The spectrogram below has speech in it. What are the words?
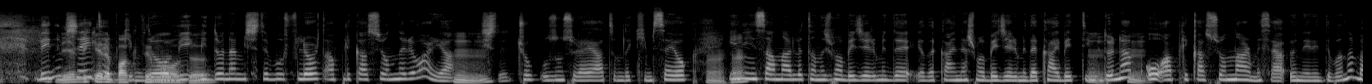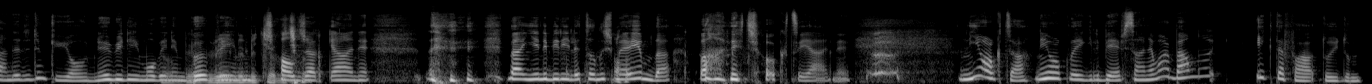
Benim diye bir şey kere tepkimdi baktığım o. Bir, oldu. bir dönem işte bu flört aplikasyonları var ya. işte çok uzun süre hayatımda kimse yok. Yeni insanlarla tanışma becerimi de ya da kaynaşma becerimi de kaybettiğim bir dönem o aplikasyonlar mesela önerildi bana. Ben de dedim ki ya ne bileyim o benim böbreğimi böbreğimi mi çalacak. çalacak? yani. ben yeni biriyle tanışmayayım da bahane çoktu yani. New York'ta, New York'la ilgili bir efsane var. Ben bunu ilk defa duydum.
